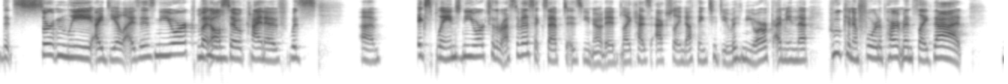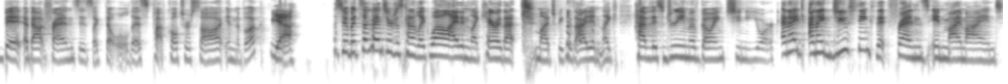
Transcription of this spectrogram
that certainly idealizes New York, but Mhm. also kind of was um explained New York to the rest of us, except as you noted, like has actually nothing to do with New York. I mean, the who can afford apartments like that bit about friends is like the oldest pop culture saw in the book. Yeah. So, but sometimes you're just kind of like, well, I didn't like care that much because I didn't like have this dream of going to New York. And I and I do think that Friends in my mind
